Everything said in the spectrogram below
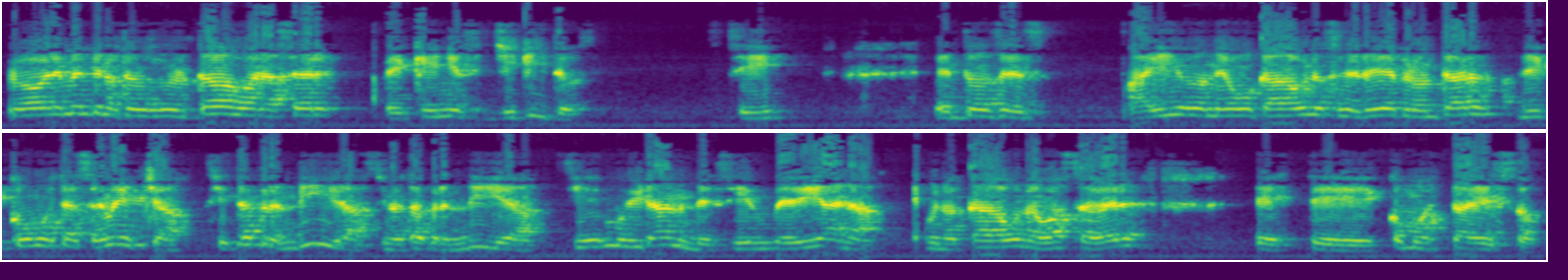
probablemente nuestros resultados van a ser pequeños y chiquitos. ¿sí? Entonces, ahí es donde cada uno se le debe preguntar de cómo está esa mecha, si está prendida, si no está prendida, si es muy grande, si es mediana. Bueno, cada uno va a saber este, cómo está eso.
